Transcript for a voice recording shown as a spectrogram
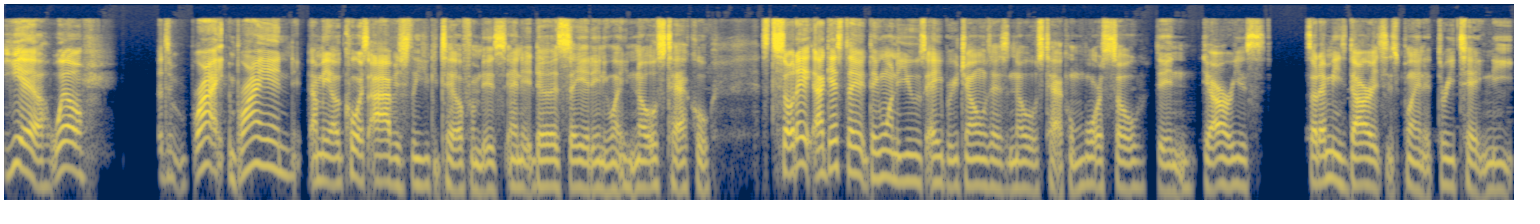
Yeah, well, Bryan, Bryan, I mean, of course, obviously, you can tell from this, and it does say it anyway. Nose tackle so they, I guess they, they want to use Abry Jones as nose tackle more so than Dareus. So that means Dareus is playing a three technique.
